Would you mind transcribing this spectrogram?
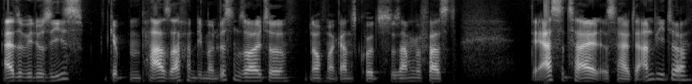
also wie du siehst, gibt ein paar Sachen, die man wissen sollte. Nochmal ganz kurz zusammengefasst. Der erste Teil ist halt der Anbieter.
